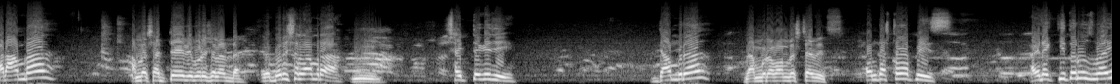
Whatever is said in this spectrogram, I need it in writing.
আর আমরা? আমরা ষাট টাকা দিই বরিশালেরটা এটা বরিশাল আমরা? ষাট টাকা কেজি। ডামরা রামপুরা পঞ্চাশ টাকা পিস পঞ্চাশ টাকা পিস এটা কি তরমুজ ভাই?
